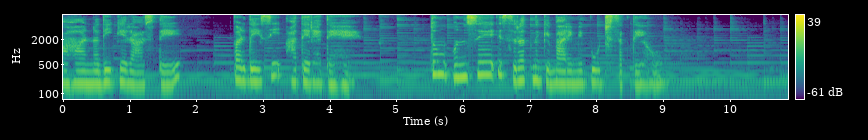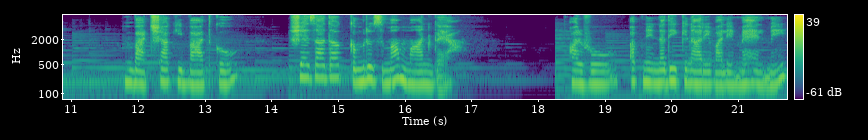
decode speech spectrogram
वहाँ नदी के रास्ते परदेसी आते रहते हैं। तुम उनसे इस रत्न के बारे में पूछ सकते हो। बादशाह की बात को शहजादा कमरुजमा मान गया। और वो अपने नदी किनारे वाले महल में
